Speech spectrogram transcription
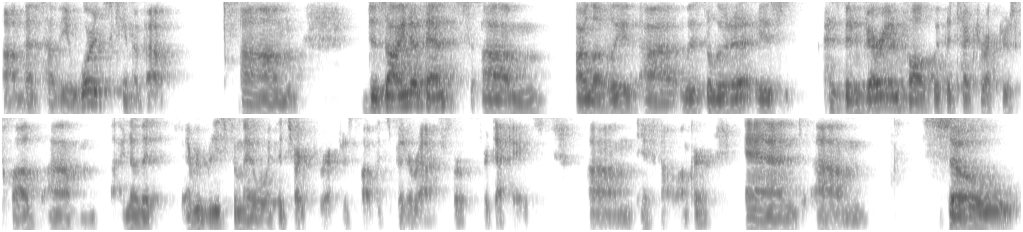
um, that's how the awards came about. Um, design events. Um, our lovely uh, Liz DeLuna is has been very involved with the Type Directors Club. Um, I know that everybody's familiar with the Type Directors Club. It's been around for, for decades, um, if not longer. And um, so,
